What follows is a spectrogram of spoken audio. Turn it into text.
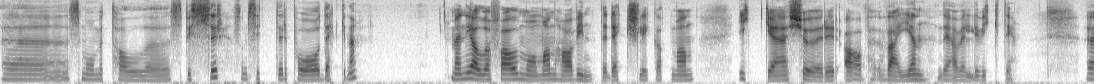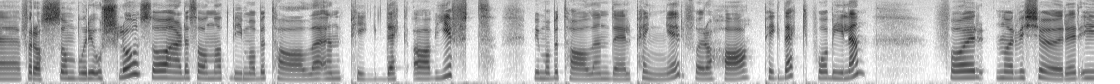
eh, små metallspisser som sitter på dekkene. Men i alle fall må man ha vinterdekk, slik at man ikke kjører av veien. Det er veldig viktig. Eh, for oss som bor i Oslo, så er det sånn at vi må betale en piggdekkavgift. Vi må betale en del penger for å ha piggdekk på bilen. For når vi kjører i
